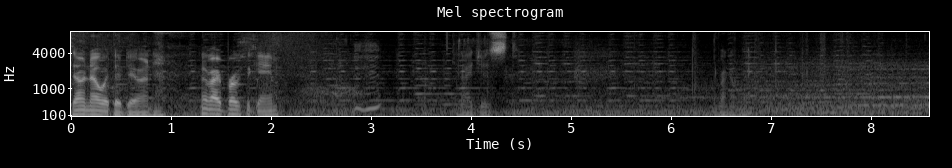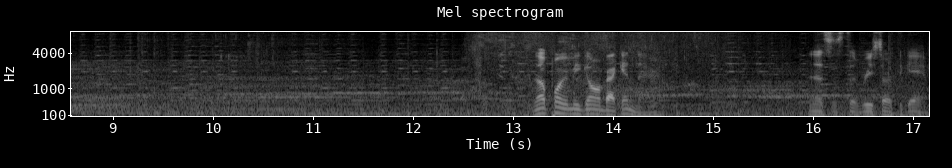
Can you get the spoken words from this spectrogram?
Don't know what they're doing. Have I broke the game? Mm-hmm. I just There's no point in me going back in there. Unless it's to restart the game.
